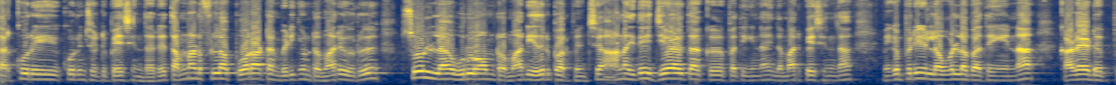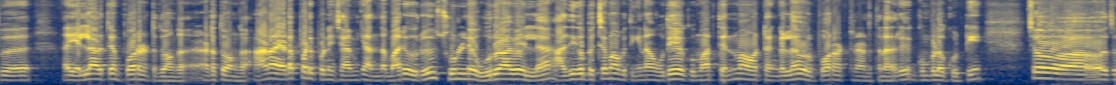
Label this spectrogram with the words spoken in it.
தற்கூரி கூறின்னு சொல்லிட்டு பேசியிருந்தார். தமிழ்நாடு ஃபுல்லாக போராட்டம் வெடிக்குன்ற மாதிரி ஒரு சூழலில் உருவாகுன்ற மாதிரி எதிர்பார்ப்பு இருந்துச்சு. ஆனால் இதே ஜெயலலிதாக்கு பார்த்தீங்கன்னா இந்த மாதிரி பேசியிருந்தா மிகப்பெரிய லெவலில் பார்த்தீங்கன்னா கடையெடுப்பு எல்லா இடத்தையும் போராட்டத்துவாங்க நடத்துவாங்க. ஆனால் எடப்பாடி பழனிசாமிக்கு அந்த மாதிரி ஒரு சூழ்நிலை உருவாகவே இல்லை. அதிகபட்சமாக பார்த்தீங்கன்னா உதயகுமார் தென் மாவட்டங்களில் ஒரு போராட்டம் நடத்தினார் கும்பலை கூட்டி. ஸோ அது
